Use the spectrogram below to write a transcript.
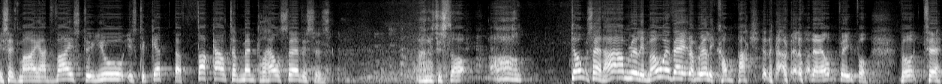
He says, my advice to you is to get the fuck out of mental health services. and I just thought, oh, don't say that. I'm really motivated. I'm really compassionate. I really want to help people. But uh,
